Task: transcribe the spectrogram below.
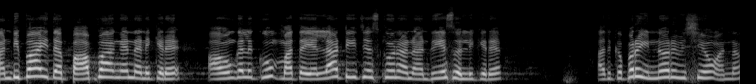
கண்டிப்பாக இதை பார்ப்பாங்கன்னு நினைக்கிறேன். அவங்களுக்கும் மற்ற எல்லா டீச்சர்ஸ்க்கும் நான் நன்றியே சொல்லிக்கிறேன். அதுக்கப்புறம் இன்னொரு விஷயம் அண்ணா.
